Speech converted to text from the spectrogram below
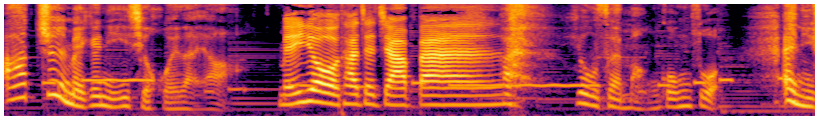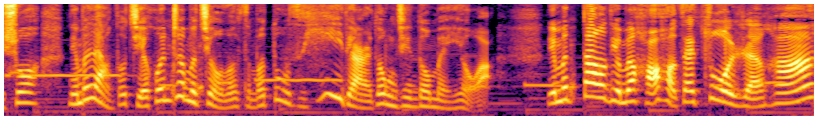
阿志没跟你一起回来啊？没有，他在加班。哎，又在忙工作。哎，你说你们俩都结婚这么久了，怎么肚子一点动静都没有啊？你们到底有没有好好在做人哈？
